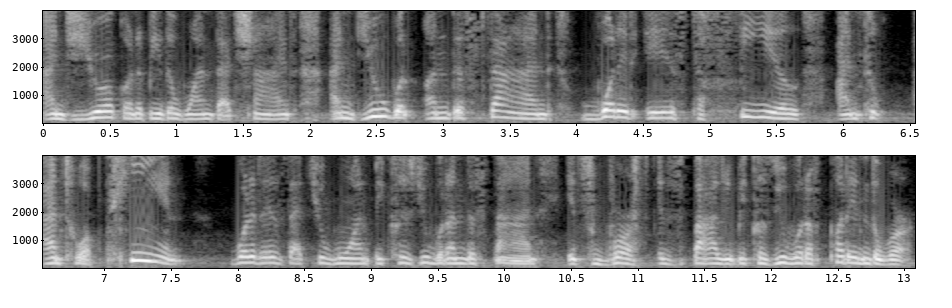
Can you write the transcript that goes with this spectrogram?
And you're going to be the one that shines, and you will understand what it is to feel and to and to obtain what it is that you want because you would understand its worth, its value, because you would have put in the work.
